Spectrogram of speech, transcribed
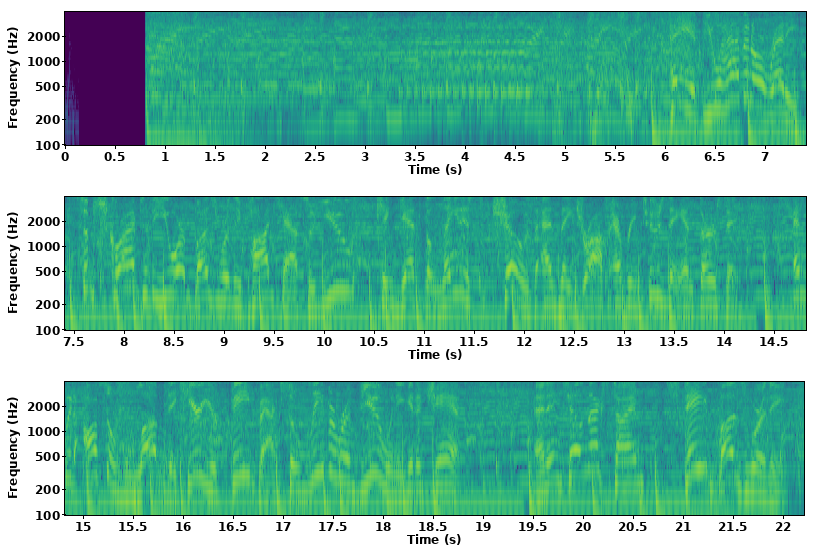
Hey, if you haven't already, subscribe to the You Are Buzzworthy podcast so you can get the latest shows as they drop every Tuesday and Thursday. And we'd also love to hear your feedback, so leave a review when you get a chance. And until next time, stay buzzworthy.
